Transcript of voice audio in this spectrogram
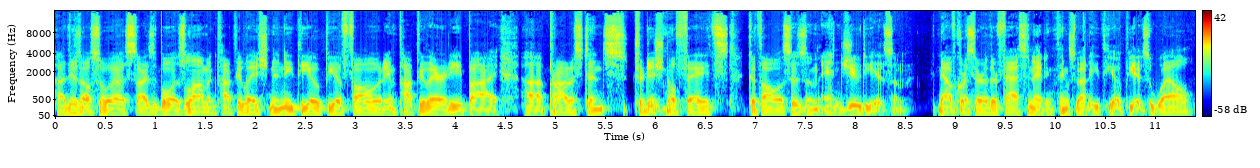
Uh, there's also a sizable Islamic population in Ethiopia, followed in popularity by uh, Protestants, traditional faiths, Catholicism, and Judaism. Now, of course, there are other fascinating things about Ethiopia as well.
